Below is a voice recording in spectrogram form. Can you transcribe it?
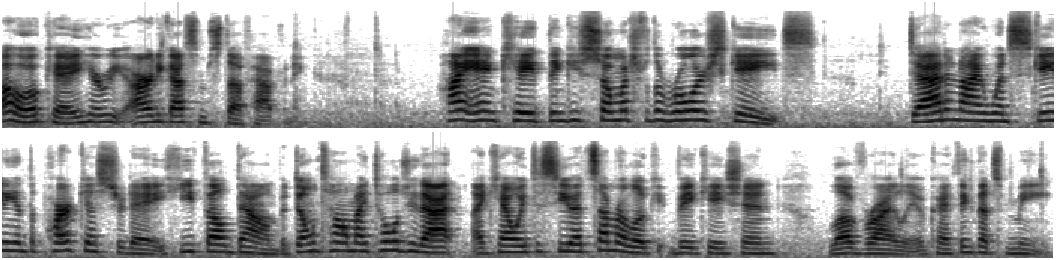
Oh, okay. Here we already got some stuff happening. Hi, Aunt Kate. Thank you so much for the roller skates. Dad and I went skating at the park yesterday. He fell down, but don't tell him I told you that. I can't wait to see you at summer vacation. Love, Riley. Okay, I think that's me.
